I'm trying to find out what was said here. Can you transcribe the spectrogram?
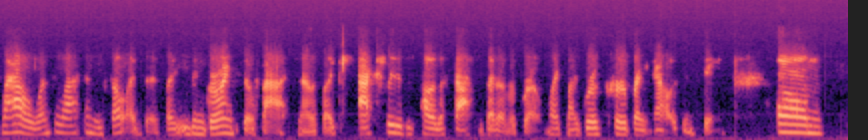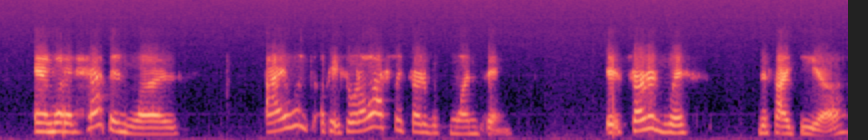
"Wow, when's the last time you felt like this? Like you've been growing so fast." And I was like, "Actually, this is probably the fastest I've ever grown. Like my growth curve right now is insane." Um, and what had happened was I was okay. So it all actually started with one thing. It started with this idea,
